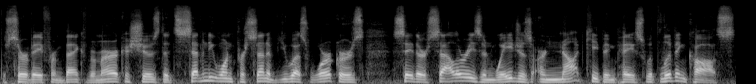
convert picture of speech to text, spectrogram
The survey from Bank of America shows that 71% of U.S. workers say their salaries and wages are not keeping pace with living costs.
